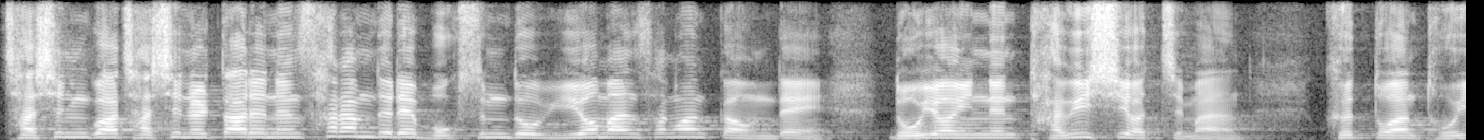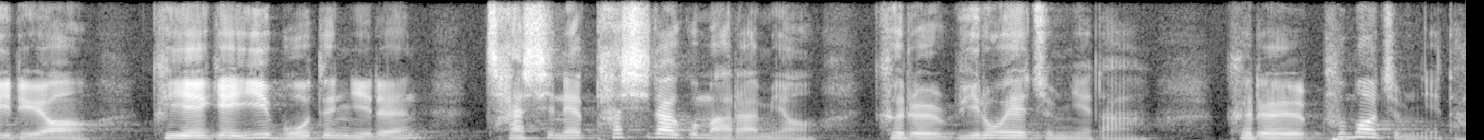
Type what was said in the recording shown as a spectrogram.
자신과 자신을 따르는 사람들의 목숨도 위험한 상황 가운데 놓여 있는 다윗이었지만 그 또한 도리어 그에게 이 모든 일은 자신의 탓이라고 말하며 그를 위로해 줍니다. 그를 품어 줍니다.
